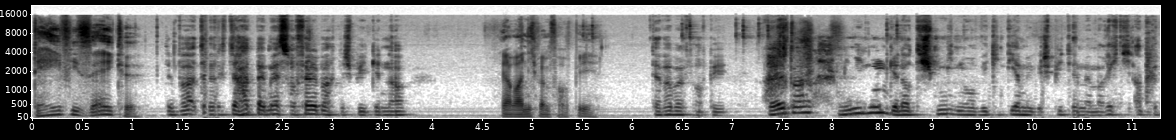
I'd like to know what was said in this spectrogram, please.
Davy Selke. Der, war, der, der hat beim SV Fellbach gespielt, genau. Ja, war nicht beim VfB. Der war beim VfB. Fellbach, Schmieden, genau, die Schmieden, oh, wie die haben wir gespielt, die haben wir mal richtig abge...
